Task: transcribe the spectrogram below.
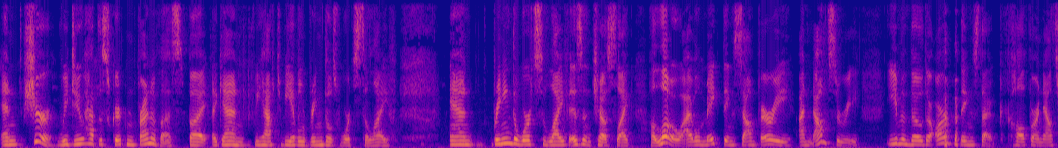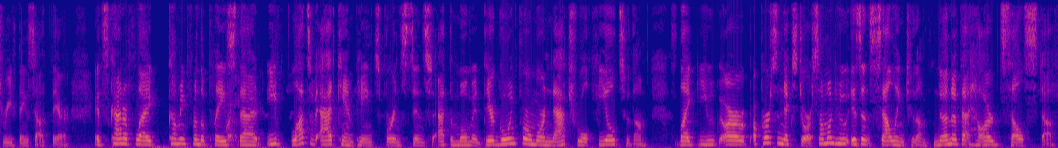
And sure, we do have the script in front of us, but again, we have to be able to bring those words to life. And bringing the words to life isn't just like, hello, I will make things sound very announcery, even though there are things that call for announcery things out there. It's kind of like coming from the place Right. that ev- lots of ad campaigns, for instance, at the moment, they're going for a more natural feel to them. Like you are a person next door, someone who isn't selling to them, none of that hard sell stuff.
